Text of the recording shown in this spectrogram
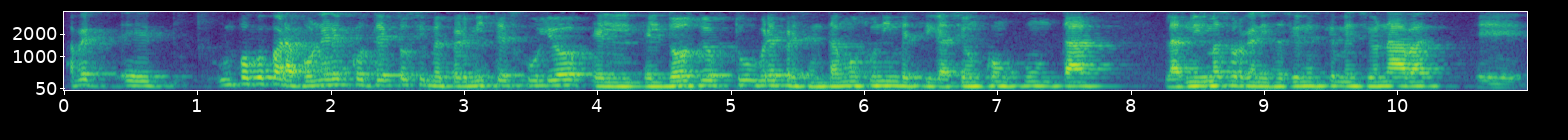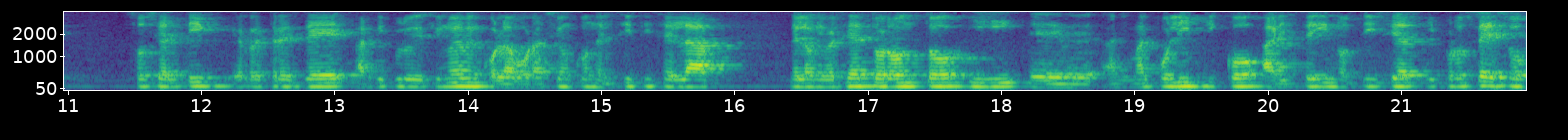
A ver, eh, un poco para poner en contexto, si me permites, Julio, el, el 2 de octubre presentamos una investigación conjunta, las mismas organizaciones que mencionabas, eh, SocialTIC, R3D, artículo 19, en colaboración con el Citizen Lab de la Universidad de Toronto y eh, Animal Político, Aristegui Noticias y Proceso,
